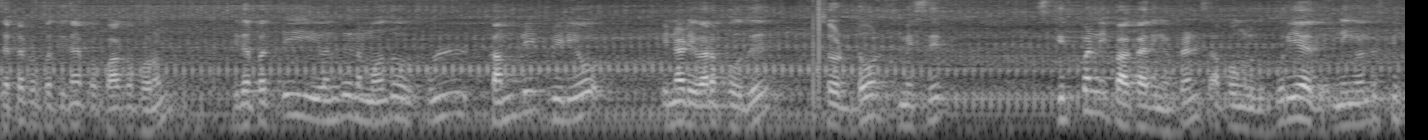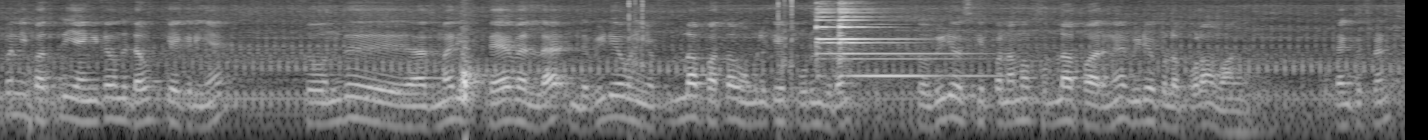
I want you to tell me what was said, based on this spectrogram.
செட்டப்பை பற்றி தான் இப்போ பார்க்க போகிறோம் இதை பற்றி வந்து நம்ம வந்து ஒரு ஃபுல் கம்ப்ளீட் வீடியோ பின்னாடி வரப்போகுது. So don't miss it skip பண்ணி பார்க்காதீங்க ஃப்ரெண்ட்ஸ் அப்போ உங்களுக்கு புரியாது. நீங்கள் வந்து ஸ்கிப் பண்ணி பார்த்துட்டு என்கிட்ட வந்து டவுட் கேட்குறீங்க. ஸோ வந்து அது மாதிரி தேவையில்லை. இந்த வீடியோவை நீங்கள் ஃபுல்லாக பார்த்தா உங்களுக்கே புரிஞ்சிடும். ஸோ வீடியோ ஸ்கிப் பண்ணாமல் ஃபுல்லாக பாருங்கள் வீடியோக்குள்ளே போகலாம் வாங்க. Thank you friends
